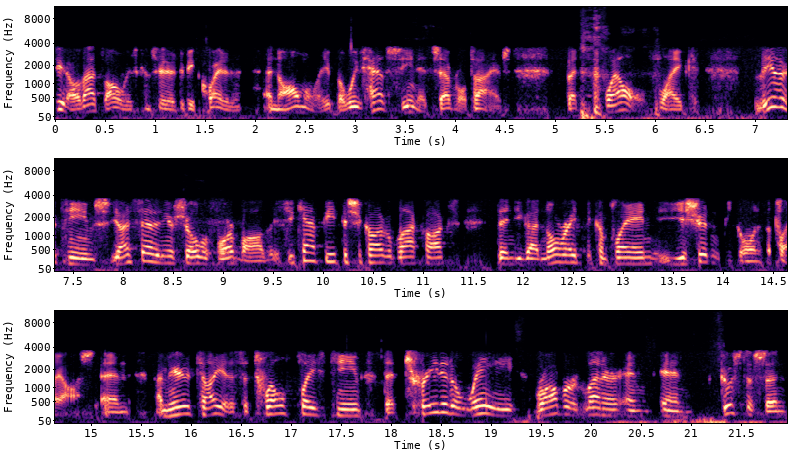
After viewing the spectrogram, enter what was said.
you know, that's always considered to be quite an anomaly, but we have seen it several times. But 12, like, these are teams, I said in your show before, Bob, if you can't beat the Chicago Blackhawks, then you got no right to complain. You shouldn't be going to the playoffs. And I'm here to tell you, it's a 12th place team that traded away Robin Lehner and, and Gustafsson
